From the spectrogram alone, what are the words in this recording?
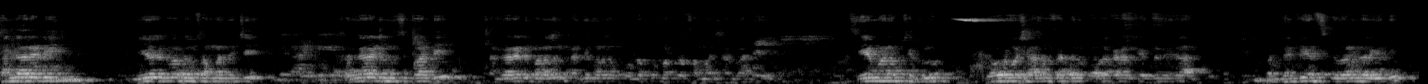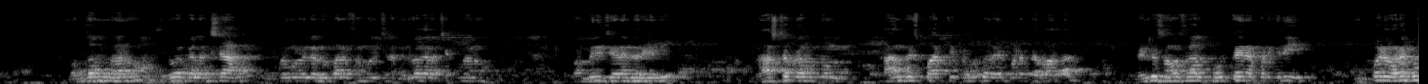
సంగారెడ్డి నియోజకవర్గం సంబంధించి సంగారెడ్డి మున్సిపాలిటీ సంగారెడ్డి మండలం కంది మండలం కొండపూర్ మండలం సంబంధించినటువంటి సీఎంఆర్ఎఫ్ చెక్కులు గౌరవ శాసనసభ్యులు గౌరవకరం చెప్పిన విధంగా మరి బెనిఫిషియర్స్ ఇవ్వడం జరిగింది. మొత్తం గాను ఇరవై ఒక లక్ష ముప్పై మూడు వేల రూపాయలకు సంబంధించిన విలువ గల చెక్కులను పంపిణీ చేయడం జరిగింది. రాష్ట్ర ప్రభుత్వం కాంగ్రెస్ పార్టీ ప్రభుత్వం ఏర్పడిన తర్వాత రెండు సంవత్సరాలు పూర్తయినప్పటికీ ఇప్పటి వరకు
